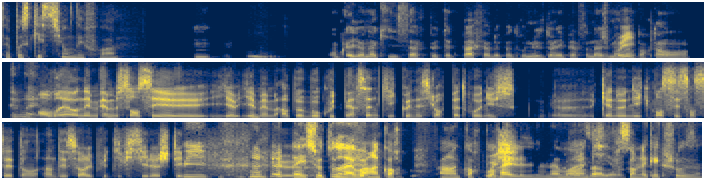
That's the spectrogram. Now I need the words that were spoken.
ça pose question des fois. Après, il y en a qui savent peut-être pas faire de patronus dans les personnages même Oui. importants. hein. Vrai. En vrai, on est même censé. euh, Il y a, il y a Mm. même un peu beaucoup de personnes qui connaissent leur Patronus. Euh, canoniquement, c'est censé être un, un des sorts les plus difficiles à acheter. Oui. Donc, euh, et surtout d'en avoir un, corp enfin, un corporel, d'en avoir Ouais, un ça, qui ouais. ressemble à quelque chose.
